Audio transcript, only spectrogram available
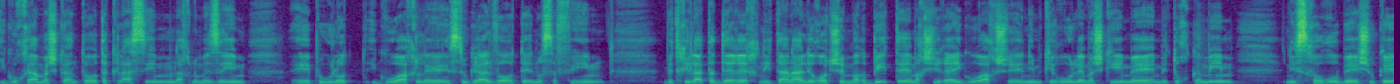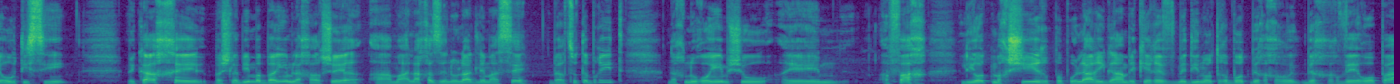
איגוחי המשכנתאות הקלאסיים, אנחנו מזהים אה, פעולות איגוח לסוגי הלוואות אה, נוספים. בתחילת הדרך ניתן היה לראות שמרבית אה, מכשירי האיגוח שנמכרו למשקיעים מתוחכמים, נסחרו בשוקי OTC, וכך בשלבים הבאים, לאחר שהמהלך הזה נולד למעשה בארצות הברית, אנחנו רואים שהוא הפך להיות מכשיר פופולרי גם בקרב מדינות רבות ברחבי, ברחבי אירופה.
